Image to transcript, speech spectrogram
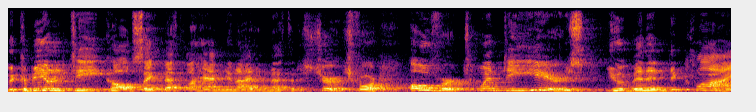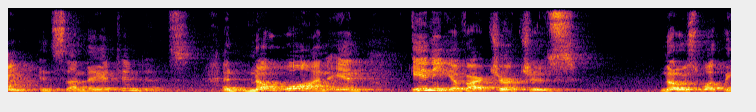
the community called St. Bethlehem United Methodist Church. For over 20 years, you have been in decline in Sunday attendance. And no one in any of our churches knows what the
